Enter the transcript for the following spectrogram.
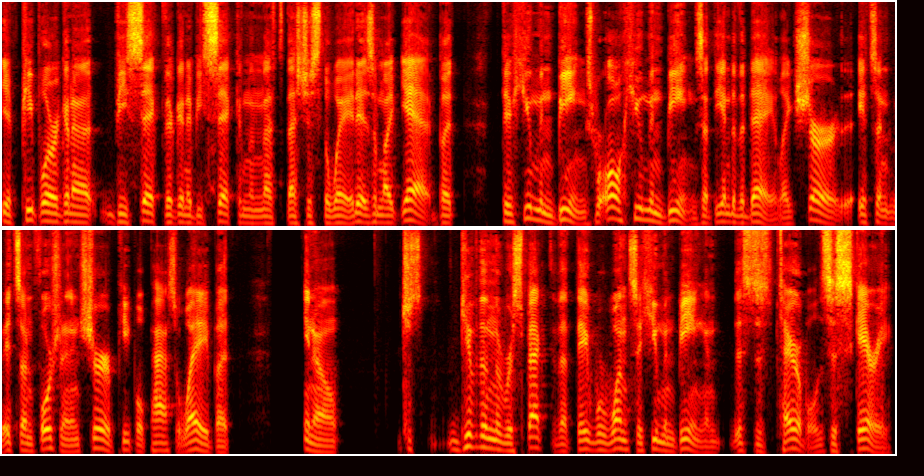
if people are gonna be sick, they're gonna be sick, and then that's that's just the way it is. I'm like, yeah, but they're human beings. We're all human beings at the end of the day. Like, sure, it's an it's unfortunate, and sure, people pass away, but you know, just give them the respect that they were once a human being. And this is terrible. This is scary.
